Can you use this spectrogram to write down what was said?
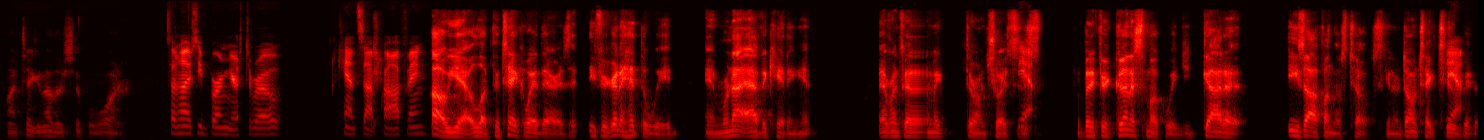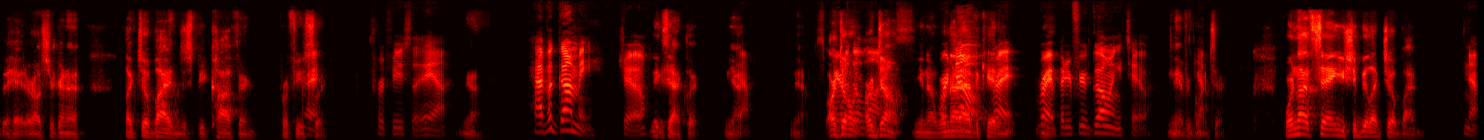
Want to take another sip of water? Sometimes you burn your throat. Can't stop coughing. Oh yeah. Look, the takeaway there is if you're gonna hit the weed, and we're not advocating it, everyone's gotta make their own choices. Yeah. But if you're gonna smoke weed, you gotta ease off on those tokes. You know, don't take too Yeah. big of a hit, or else you're gonna, like Joe Biden, just be coughing profusely. Right. Profusely. Yeah. Yeah. Have a gummy, Joe. Exactly. Yeah. Yeah. Yeah. Or don't, or don't. You know, we're Or not advocating. Right. Right. But if you're going to, Yeah, if you're going to. We're not saying you should be like Joe Biden. no.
